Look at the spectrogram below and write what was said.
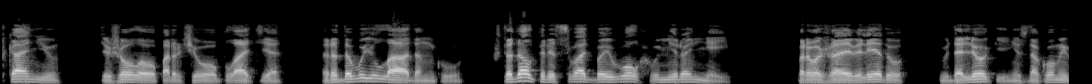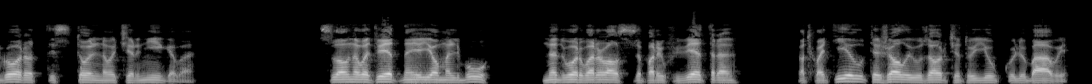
тканью тяжелого парчевого платья родовую ладанку, что дал перед свадьбой Волхв Мироней, провожая Веледу в далекий незнакомый город из стольного Чернигова. Словно в ответ на ее мольбу на двор ворвался порыв ветра, подхватил тяжелую узорчатую юбку Любавы,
